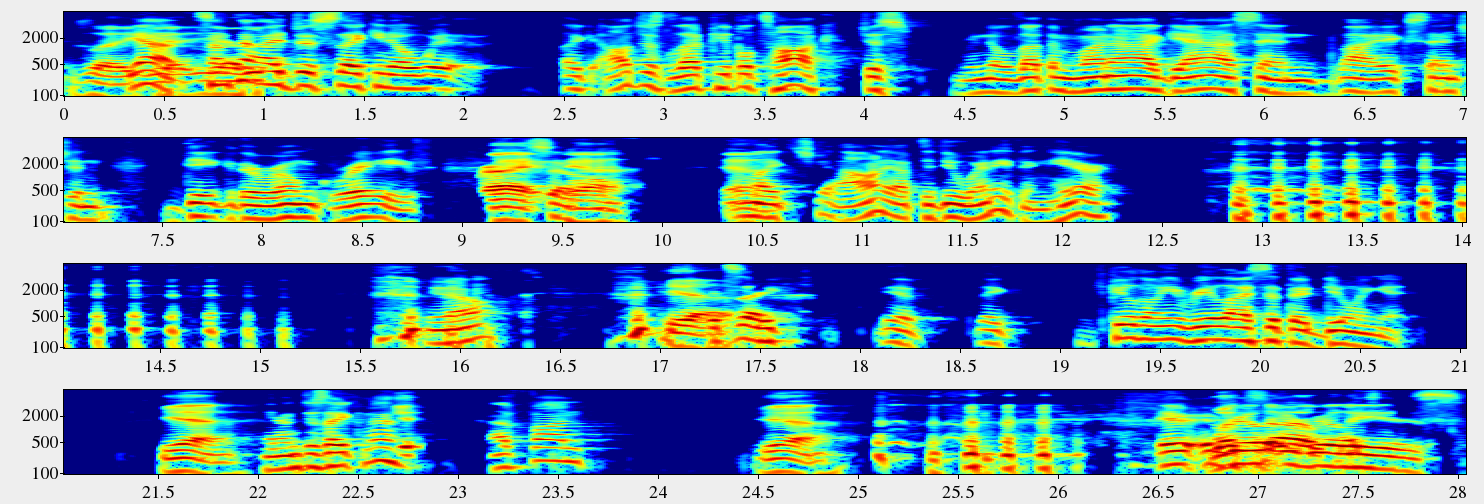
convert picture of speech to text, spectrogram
It's like yeah, yeah, sometimes we- I just like you know, like I'll just let people talk, just you know, let them run out of gas, and by extension, dig their own grave. right. so, yeah. yeah. I'm like, I don't have to do anything here, you know. yeah. It's like, yeah, like people don't even realize that they're doing it, yeah. and I'm just like, eh, Yeah. have fun. Yeah. It, it really, uh, really is.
